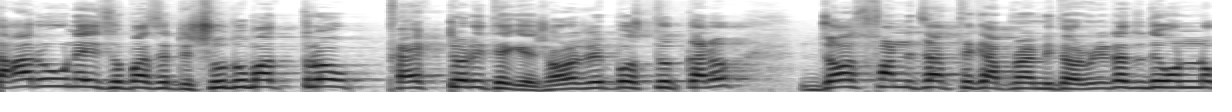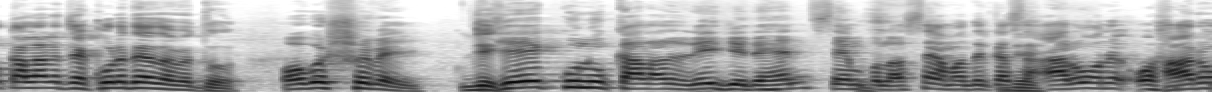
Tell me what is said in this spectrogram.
দারুণ এই সোফা সেটটি শুধুমাত্র ফ্যাক্টরি থেকে সরাসরি প্রস্তুতকারক জজ ফার্নিচার থেকে আপনারা নিতে পারবেন। এটা যদি অন্য কালারে চাই করে দেওয়া যাবে তো। অবশ্যই ভাই যে কোনো কালারের এই যে দেখেন স্যাম্পল আছে আমাদের কাছে আরও অনেক আরও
